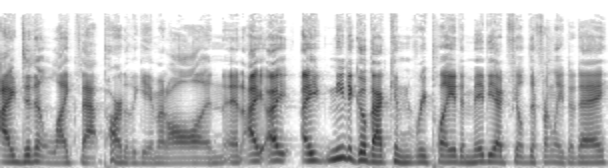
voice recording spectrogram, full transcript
I didn't like that part of the game at all. And and I, I I need to go back and replay it and maybe I'd feel differently today.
